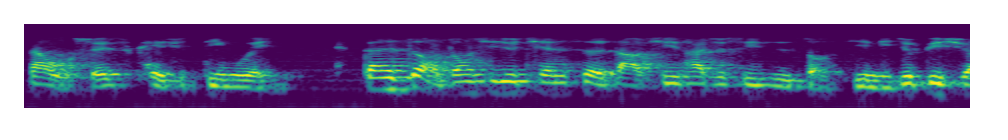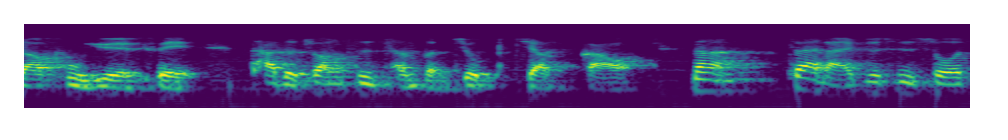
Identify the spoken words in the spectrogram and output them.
那我随时可以去定位你，但是这种东西就牵涉到，其实它就是一只手机，你就必须要付月费，它的装置成本就比较高。那再来就是说，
